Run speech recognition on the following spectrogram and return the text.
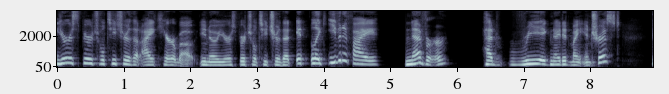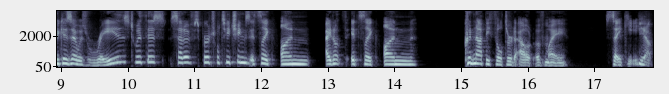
you're a spiritual teacher that I care about. You know, you're a spiritual teacher that it like even if I never had reignited my interest because I was raised with this set of spiritual teachings, it's like un I don't it's like un could not be filtered out of my psyche Yeah.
